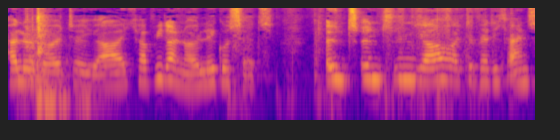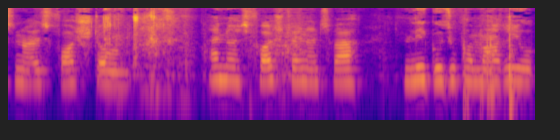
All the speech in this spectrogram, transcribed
Hallo Leute, ja, ich habe wieder neue Lego-Sets. Und, und, und ja, heute werde ich eins Neues vorstellen. Ein neues vorstellen und zwar Lego Super Mario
